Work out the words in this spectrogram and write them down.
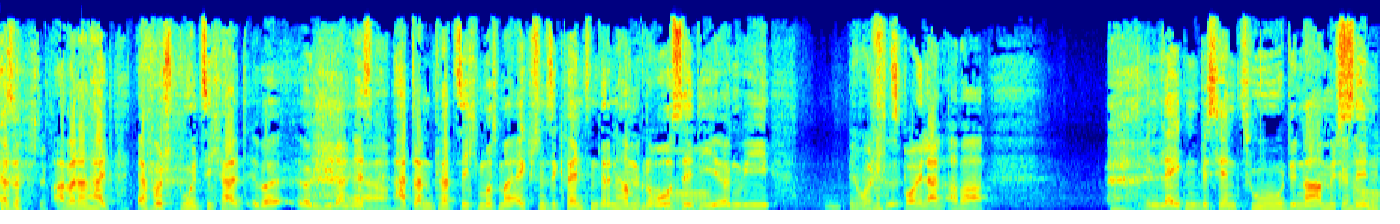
Also, aber dann halt, er verspult sich halt über irgendwie dann. Es Ja. hat dann plötzlich, muss man Actionsequenzen drin haben, Genau. große, die irgendwie Wir wollen nicht spoilern, aber in Layton ein bisschen zu dynamisch Genau. sind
